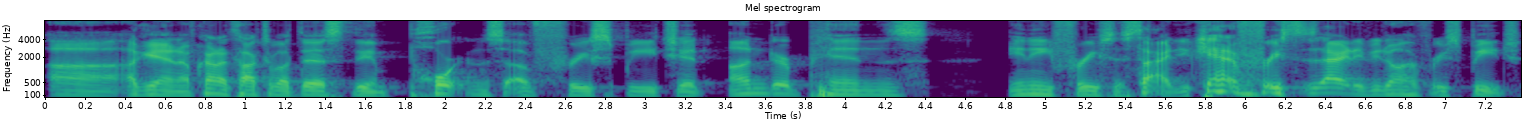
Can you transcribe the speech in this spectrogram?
uh, again, I've kind of talked about this the importance of free speech. It underpins any free society. You can't have a free society if you don't have free speech.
